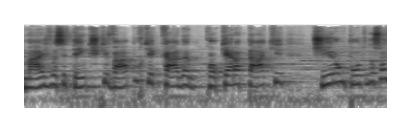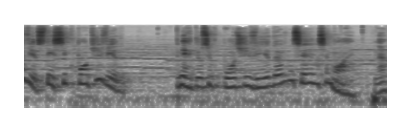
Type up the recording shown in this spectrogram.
mas você tem que esquivar, porque cada qualquer ataque tira um ponto da sua vida. Você tem cinco pontos de vida. Perdeu cinco pontos de vida, você, você morre. Né?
